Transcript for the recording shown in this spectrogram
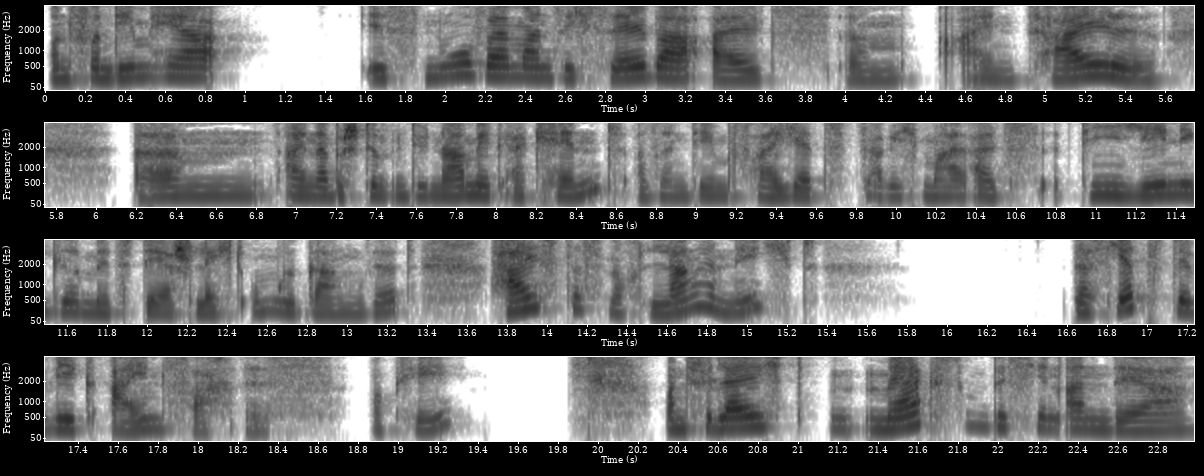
Und von dem her ist nur, weil man sich selber als ähm, ein Teil ähm, einer bestimmten Dynamik erkennt, also in dem Fall jetzt, sage ich mal, als diejenige, mit der schlecht umgegangen wird, heißt das noch lange nicht, dass jetzt der Weg einfach ist. Okay? Und vielleicht merkst du ein bisschen an der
